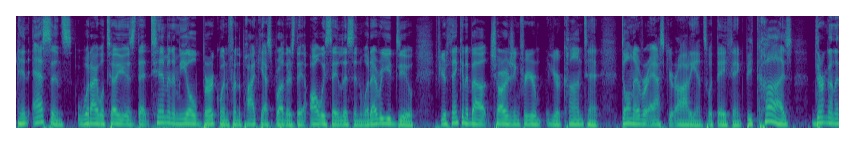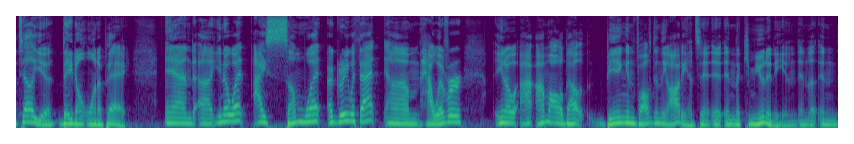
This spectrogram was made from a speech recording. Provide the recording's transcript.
in essence, what I will tell you is that Tim and Emile Bourquin from the Podcast Brothers, they always say, listen, whatever you do, if you're thinking about charging for your, your content, don't ever ask your audience what they think because they're going to tell you they don't want to pay. And uh, you know what? I somewhat agree with that. Um, however, you know, I, am all about being involved in the audience, in, in the community, and, and, the, and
